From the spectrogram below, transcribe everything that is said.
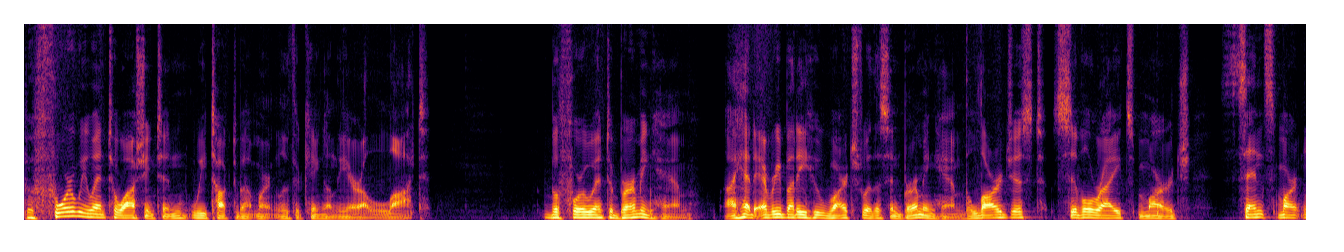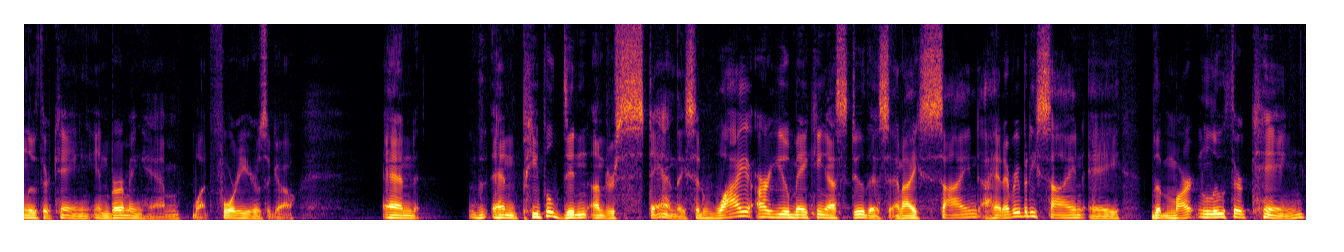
before we went to Washington, we talked about Martin Luther King on the air a lot. Before we went to Birmingham, I had everybody who marched with us in Birmingham, the largest civil rights march since Martin Luther King in Birmingham, what, four years ago. And and people didn't understand. They said, "Why are you making us do this?" And I signed. I had everybody sign a the Martin Luther King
